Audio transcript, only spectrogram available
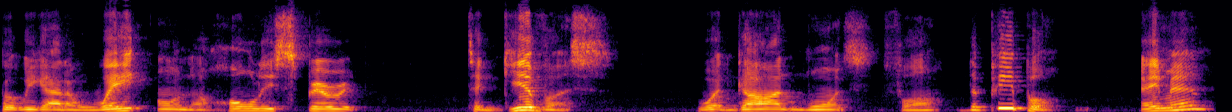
but we got to wait on the Holy Spirit to give us what God wants for the people. Amen.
